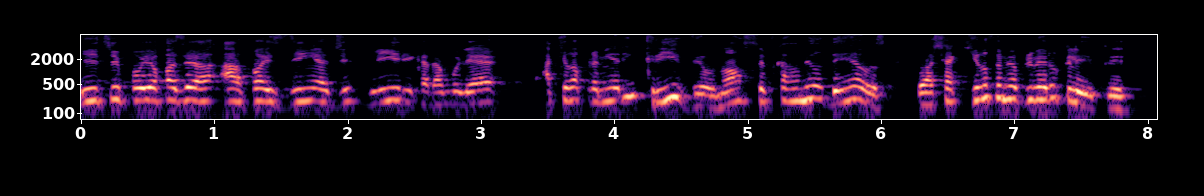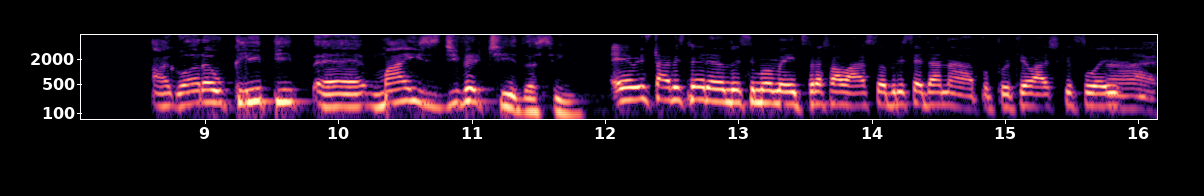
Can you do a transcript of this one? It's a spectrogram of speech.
E, tipo, eu fazia a vozinha de lírica da mulher. Aquilo pra mim era incrível. Nossa, eu ficava, meu Deus. Eu acho que aquilo foi meu primeiro clipe. Agora o clipe é, mais divertido, assim. Eu estava esperando esse momento para falar sobre Sedanapo, porque eu acho que foi Ai.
